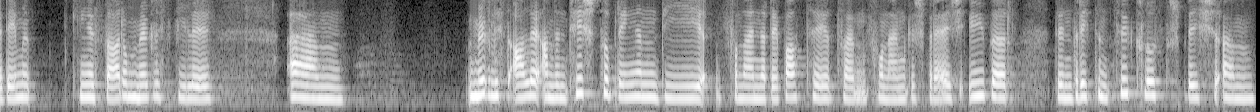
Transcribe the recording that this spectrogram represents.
bei dem ging es darum, möglichst viele, ähm, möglichst alle an den Tisch zu bringen, die von einer Debatte, von einem Gespräch über den dritten Zyklus, sprich ähm,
